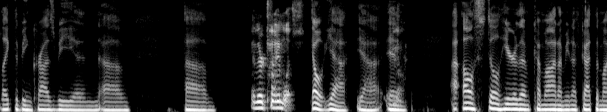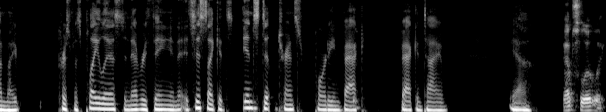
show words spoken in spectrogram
like the Bing Crosby and um, um, and they're timeless. Oh yeah, yeah, and. Yeah. I'll still hear them come on. I mean, I've got them on my Christmas playlist and everything, and it's just like it's instant transporting back back in time. Yeah, absolutely.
